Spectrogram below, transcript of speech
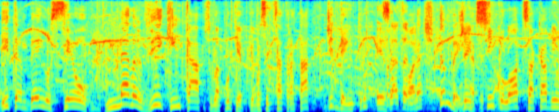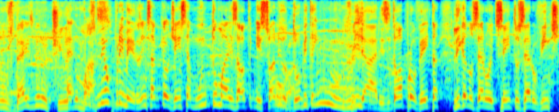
e também o seu Melanvic em cápsula. Por quê? Porque você precisa tratar de dentro pra fora também. Gente, né, cinco lotes acabam em uns 10 minutinhos É, no os máximo. mil primeiros, a gente sabe que a audiência é muito mais alta que isso. Só no Boa. YouTube tem milhares. Então aproveita, liga no 0800 020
